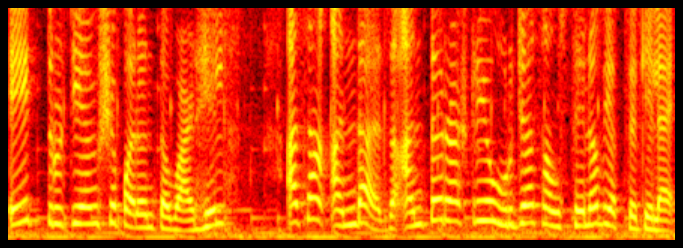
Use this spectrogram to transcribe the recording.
एक तृतीयांश पर्यंत वाढेल असा अंदाज आंतरराष्ट्रीय ऊर्जा संस्थेनं व्यक्त केलाय.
